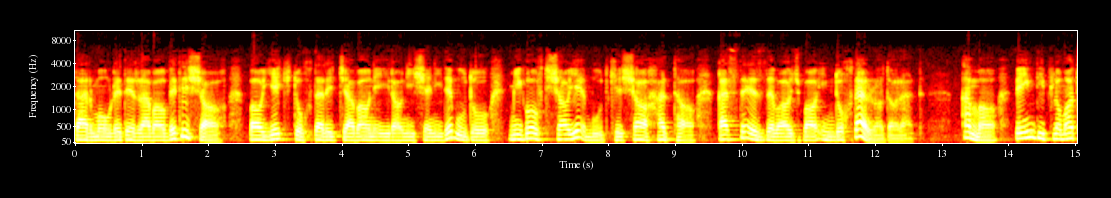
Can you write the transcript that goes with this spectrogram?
در مورد روابط شاه با یک دختر جوان ایرانی شنیده بود و می گفت شایع بود که شاه حتی قصد ازدواج با این دختر را دارد. اما به این دیپلمات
